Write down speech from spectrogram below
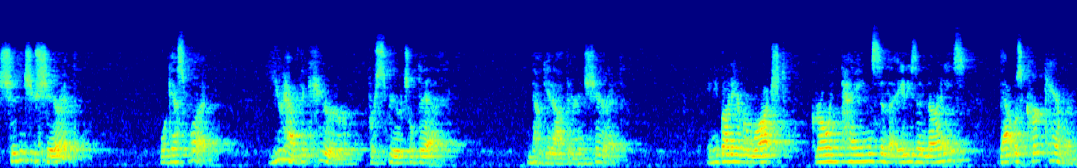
Shouldn't you share it? Well, guess what? You have the cure for spiritual death. Now get out there and share it. Anybody ever watched Growing Pains in the 80s and 90s? That was Kirk Cameron.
